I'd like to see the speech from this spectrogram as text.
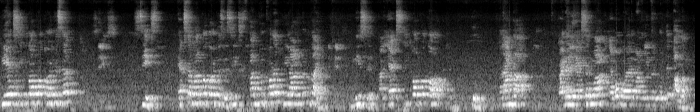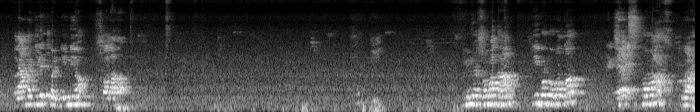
3x ইকুয়াল কত হইতেছে? 6 6 x এর মান কত হইতেছে? 6 তার উপরে 3 আসবে কোথায় নিচে। তাহলে x ইকুয়াল কত 2 তাহলে আমরা ফাইনালি x এর মান এবং y এর মান নির্ণয় করতে পারলাম। তাহলে আমরা কি লিখতে পারি? নির্ণয় সমাধান। নির্ণয় সমাধান কি বলব কত x, y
